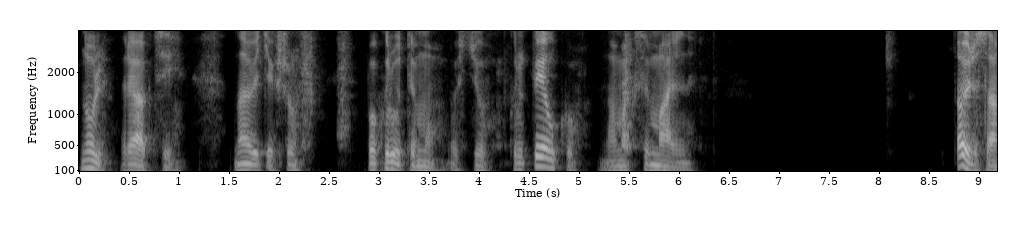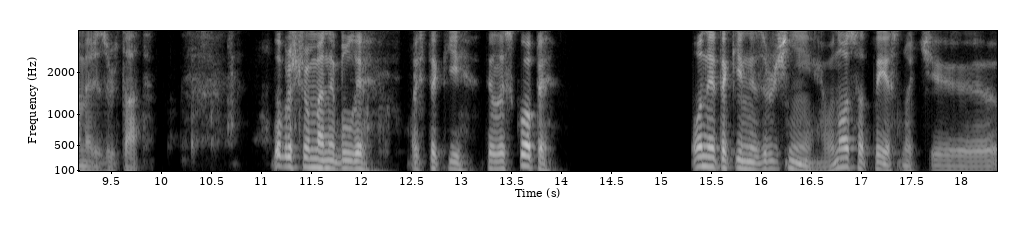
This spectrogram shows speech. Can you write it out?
Нуль реакції. Навіть якщо покрутимо ось цю крутилку на максимальне, той же самий результат. Добре, що в мене були ось такі телескопи. Вони такі незручні, в носа тиснуть, е,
